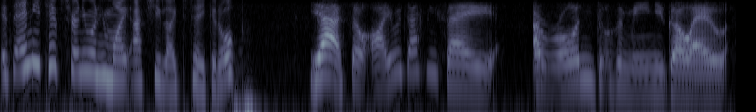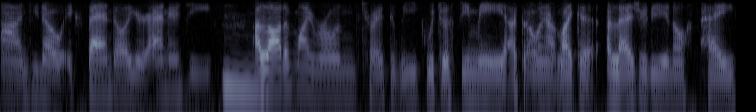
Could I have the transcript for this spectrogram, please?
Is there any tips for anyone who might actually like to take it up? Yeah, so I would definitely say a run doesn't mean you go out and you know expend all your energy. A lot of my runs throughout the week would just be me uh, going at like a, a leisurely enough pace.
